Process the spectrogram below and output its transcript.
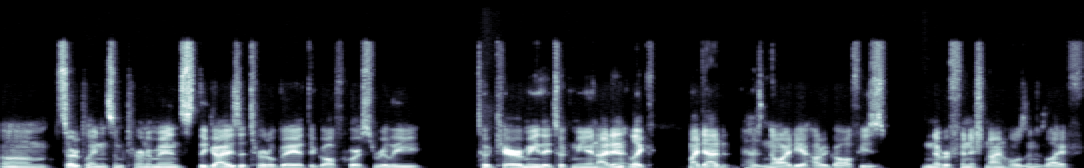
Um, started playing in some tournaments. The guys at Turtle Bay at the golf course really took care of me. They took me in. I didn't like my dad has no idea how to golf. He's never finished nine holes in his life.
